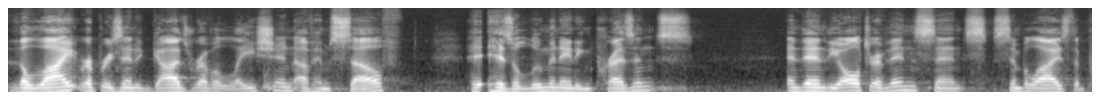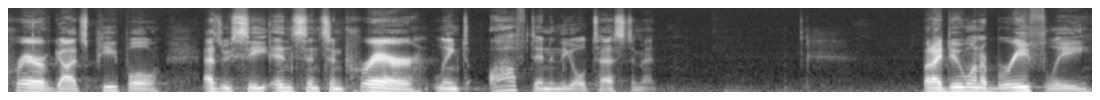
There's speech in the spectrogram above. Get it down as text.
the light represented God's revelation of himself, his illuminating presence. And then the altar of incense symbolized the prayer of God's people, as we see incense and prayer linked often in the Old Testament. But I do want to briefly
